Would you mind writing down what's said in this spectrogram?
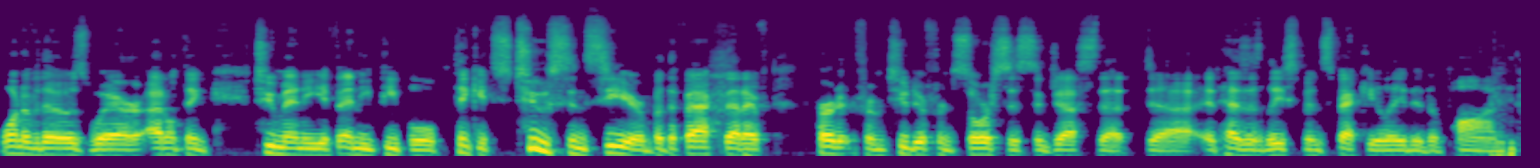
one of those where I don't think too many, if any, people think it's too sincere. But the fact that I've heard it from two different sources suggests that uh, it has at least been speculated upon.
